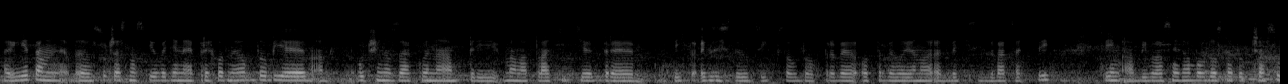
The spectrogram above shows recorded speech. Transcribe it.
Je tam v súčasnosti uvedené prechodné obdobie a účinnosť zákona pri, mala platiť pre týchto existujúcich psov do 1. od 1. januára 2023 s tým, aby vlastne tam bol dostatok času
